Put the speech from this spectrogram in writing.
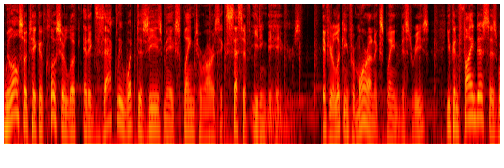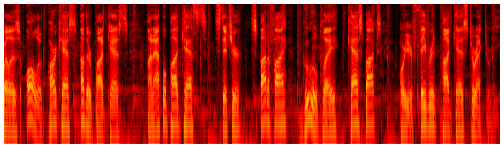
We'll also take a closer look at exactly what disease may explain Tarrare's excessive eating behaviors. If you're looking for more unexplained mysteries, you can find us as well as all of Parcast's other podcasts on Apple Podcasts, Stitcher, Spotify, Google Play, Castbox, or your favorite podcast directory.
